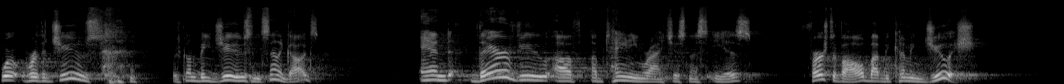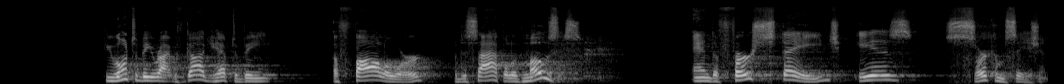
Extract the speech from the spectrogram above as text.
where, where the Jews, there's going to be Jews in synagogues, and their view of obtaining righteousness is, first of all, by becoming Jewish. If you want to be right with God, you have to be a follower, a disciple of Moses. And the first stage is circumcision.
